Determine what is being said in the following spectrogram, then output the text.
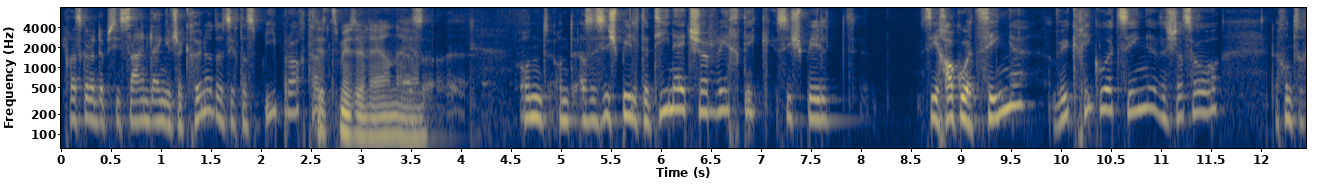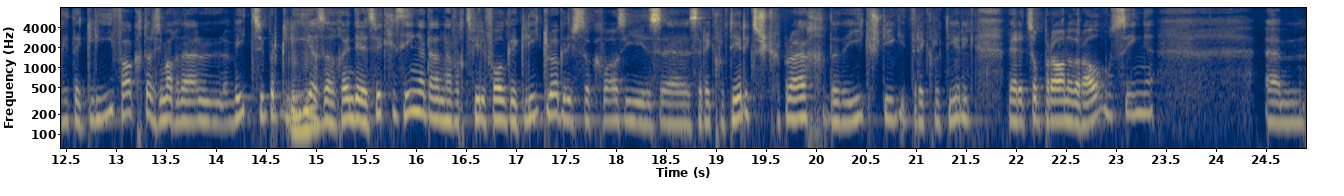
Ich weiß gar nicht, ob sie Sign Language können oder sich das beigebracht hat. Jetzt müssen wir lernen. Also, ja. Und, und also sie spielt den Teenager richtig. Sie spielt, sie kann gut singen, wirklich gut singen. Das ist ja so. Da kommt so ein bisschen der Glee-Faktor. Sie machen einen Witz über Glee. Also könnt ihr jetzt wirklich singen? Dann haben einfach zu viele Folgen Glee geschaut. Das ist so quasi ein, äh, ein Rekrutierungsgespräch, der Einstieg in die Rekrutierung. Wer jetzt Sopran oder Alt muss singen. Ähm,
